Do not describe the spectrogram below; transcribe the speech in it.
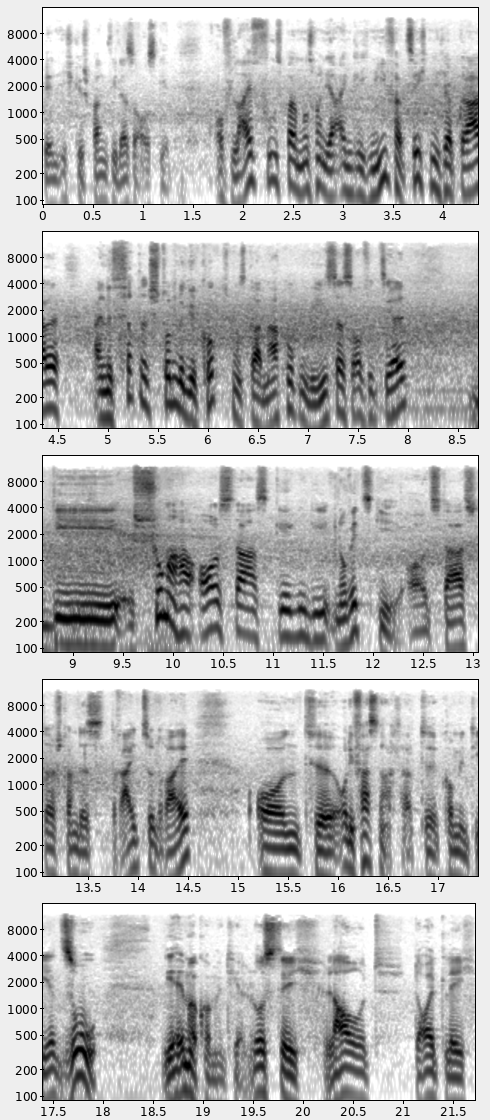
Bin ich gespannt, wie das ausgeht. Auf Live-Fußball muss man ja eigentlich nie verzichten. Ich habe gerade eine Viertelstunde geguckt. Ich muss gerade nachgucken, wie hieß das offiziell. Die Schumacher All-Stars gegen die Nowitzki All-Stars. Da stand es 3 zu 3. Und äh, Olli Fasnacht hat äh, kommentiert, so wie er immer kommentiert. Lustig, laut, deutlich.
